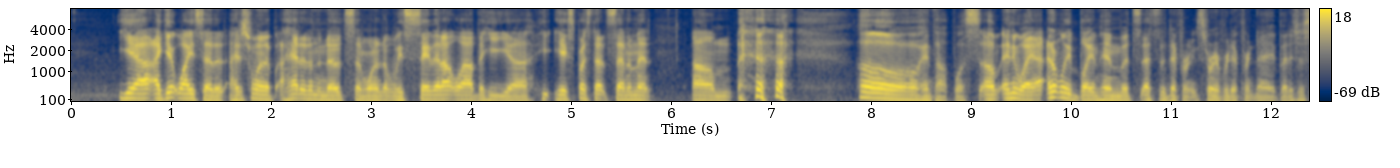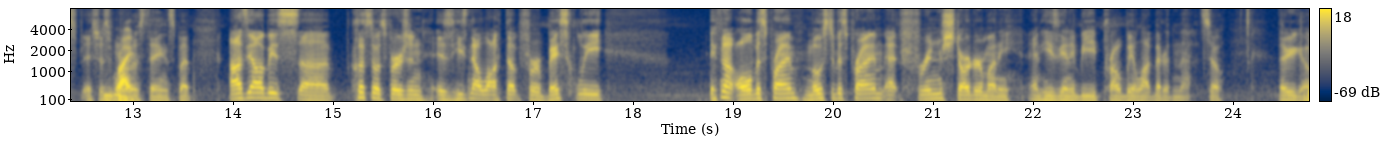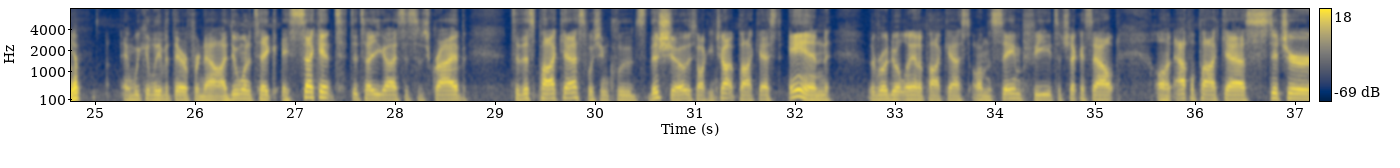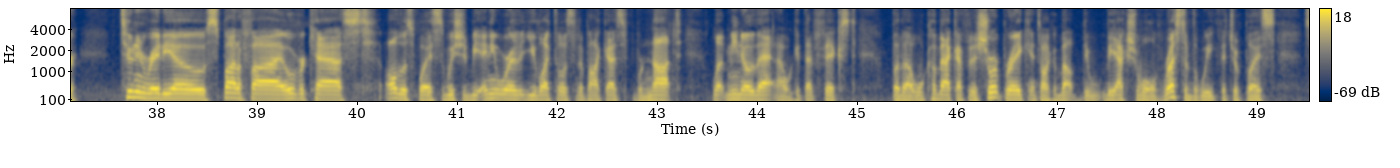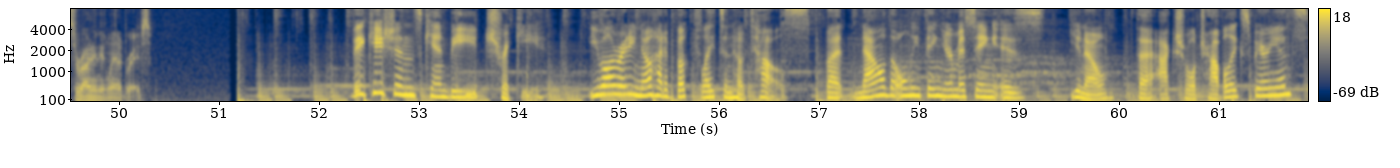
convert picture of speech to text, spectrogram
Yeah, I get why he said it. I just wanted I had it in the notes and wanted to say that out loud that he uh, he, he expressed that sentiment. Um, oh, Anthopoulos. Um, anyway, I don't really blame him. It's that's a different story for a different day. But it's just it's just one Right. of those things. But Ozzy Albies uh, Cliff Notes version is he's now locked up for basically, if not all of his prime, most of his prime at fringe starter money, and he's going to be probably a lot better than that. So there you go. Yep. And we can leave it there for now. I do want to take a second to tell you guys to subscribe to this podcast, which includes this show, the Talking Chop podcast, and the Road to Atlanta podcast on the same feed. So check us out on Apple Podcasts, Stitcher, TuneIn Radio, Spotify, Overcast, all those places. We should be anywhere that you like to listen to podcasts. If we're not, let me know that, and I will get that fixed. But uh, we'll come back after the short break and talk about the, the actual rest of the week that took place surrounding the Atlanta Braves. Vacations can be tricky. You already know how to book flights and hotels, but now the only thing you're missing is, you know, the actual travel experience.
